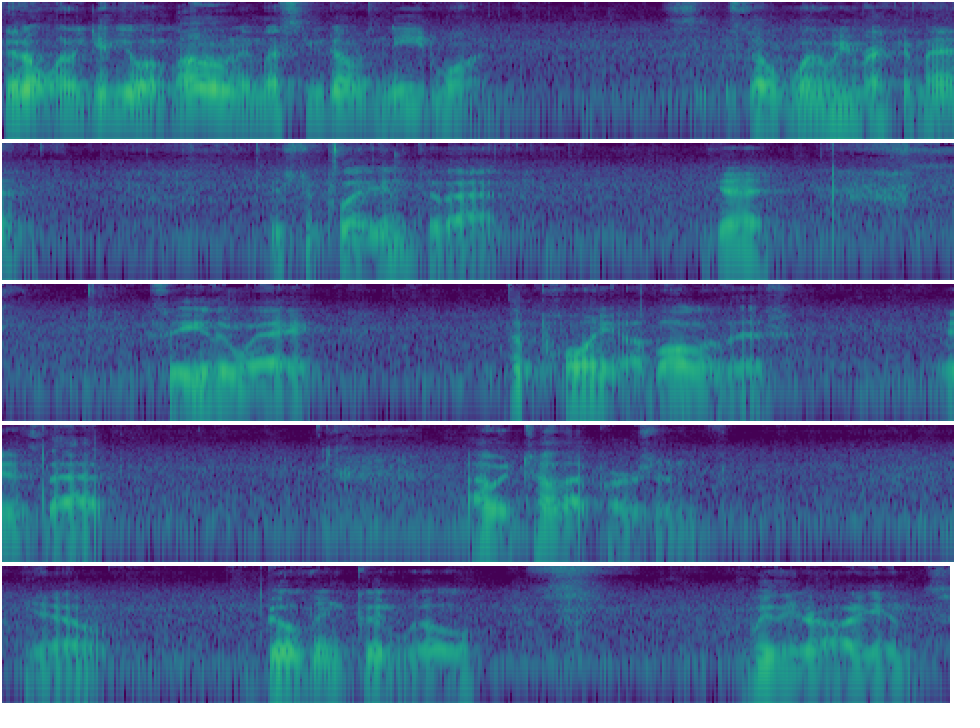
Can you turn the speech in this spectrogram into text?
They don't want to give you a loan unless you don't need one. So, what do we recommend? Is to play into that. Okay? So, either way, the point of all of this is that I would tell that person, you know, building goodwill with your audience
